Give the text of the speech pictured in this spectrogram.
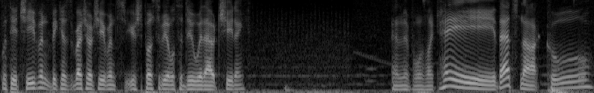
with the achievement because retro achievements you're supposed to be able to do without cheating. And everyone was like, "Hey, that's not cool."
